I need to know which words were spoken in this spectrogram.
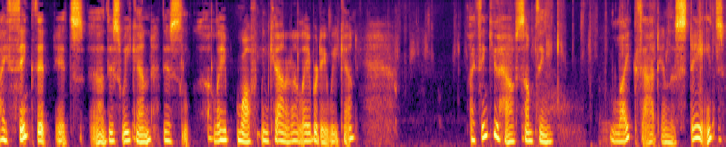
I think that it's uh, this weekend, this uh, lab, well, in Canada, Labor Day weekend. I think you have something like that in the States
